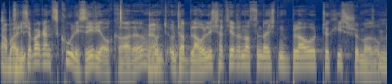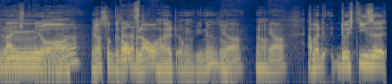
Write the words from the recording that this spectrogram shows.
Aber Finde ich aber ganz cool. Ich sehe die auch gerade. Ja. Und unter Blaulicht hat ja dann noch so einen leichten blau-türkis-Schimmer, so leicht. Mm, ja, Ne? ja, so grau-blau halt irgendwie, ne? So. Ja, ja. ja. Aber durch diese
